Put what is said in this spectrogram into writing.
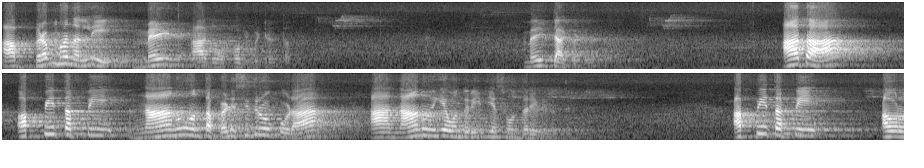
ಆ ಬ್ರಹ್ಮನಲ್ಲಿ ಮೆಲ್ಟ್ ಆಗಿ ಹೋಗಿಬಿಟ್ಟಿರ್ತದೆ. ಮೆಲ್ಟ್ ಆಗಿಬಿಟ್ಟಿರ್ತದೆ ಆತ ಅಪ್ಪಿ ತಪ್ಪಿ ನಾನು ಅಂತ ಬೆಳೆಸಿದ್ರೂ ಕೂಡ ಆ ನಾನುವಿಗೆ ಒಂದು ರೀತಿಯ ಸೌಂದರ್ಯವಿರುತ್ತೆ. ಅಪ್ಪಿ ತಪ್ಪಿ ಅವರು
